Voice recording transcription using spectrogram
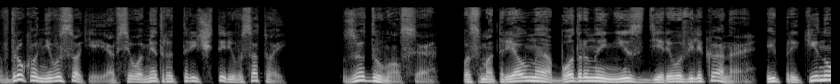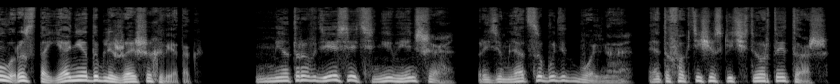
Вдруг он невысокий, а всего метра три-четыре высотой?» Задумался. Посмотрел на ободранный низ дерева великана и прикинул расстояние до ближайших веток. «Метров десять, не меньше. Приземляться будет больно. Это фактически четвертый этаж.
